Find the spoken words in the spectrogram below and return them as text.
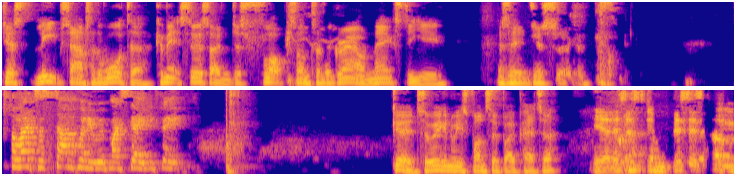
just leaps out of the water, commits suicide, and just flops onto the ground next to you. As it just sort I like to stamp on it with my scaly feet. good. So we're going to be sponsored by PETA. yeah. This is some. This is some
